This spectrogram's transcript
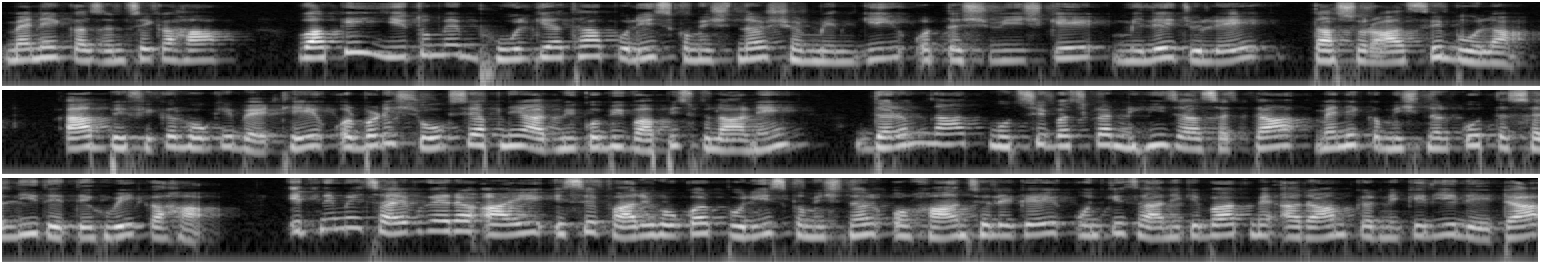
میں نے ایک عزم سے کہا، واقعی یہ تو میں بھول گیا تھا، پولیس کمشنر شرمندگی اور تشویش کے ملے جلے تاثرات سے بولا۔ آپ بے فکر ہو کے بیٹھے اور بڑے شوق سے اپنے آدمی کو بھی واپس بلانے دھرم ناتھ مجھ سے بچ کر نہیں جا سکتا، میں نے کمشنر کو تسلی دیتے ہوئے کہا۔ اتنے میں چائے وغیرہ آئی اس سے فارغ ہو کر پولیس کمشنر اور خان چلے گئے۔ ان کے جانے کے بعد میں آرام کرنے کے لیے لیٹا۔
